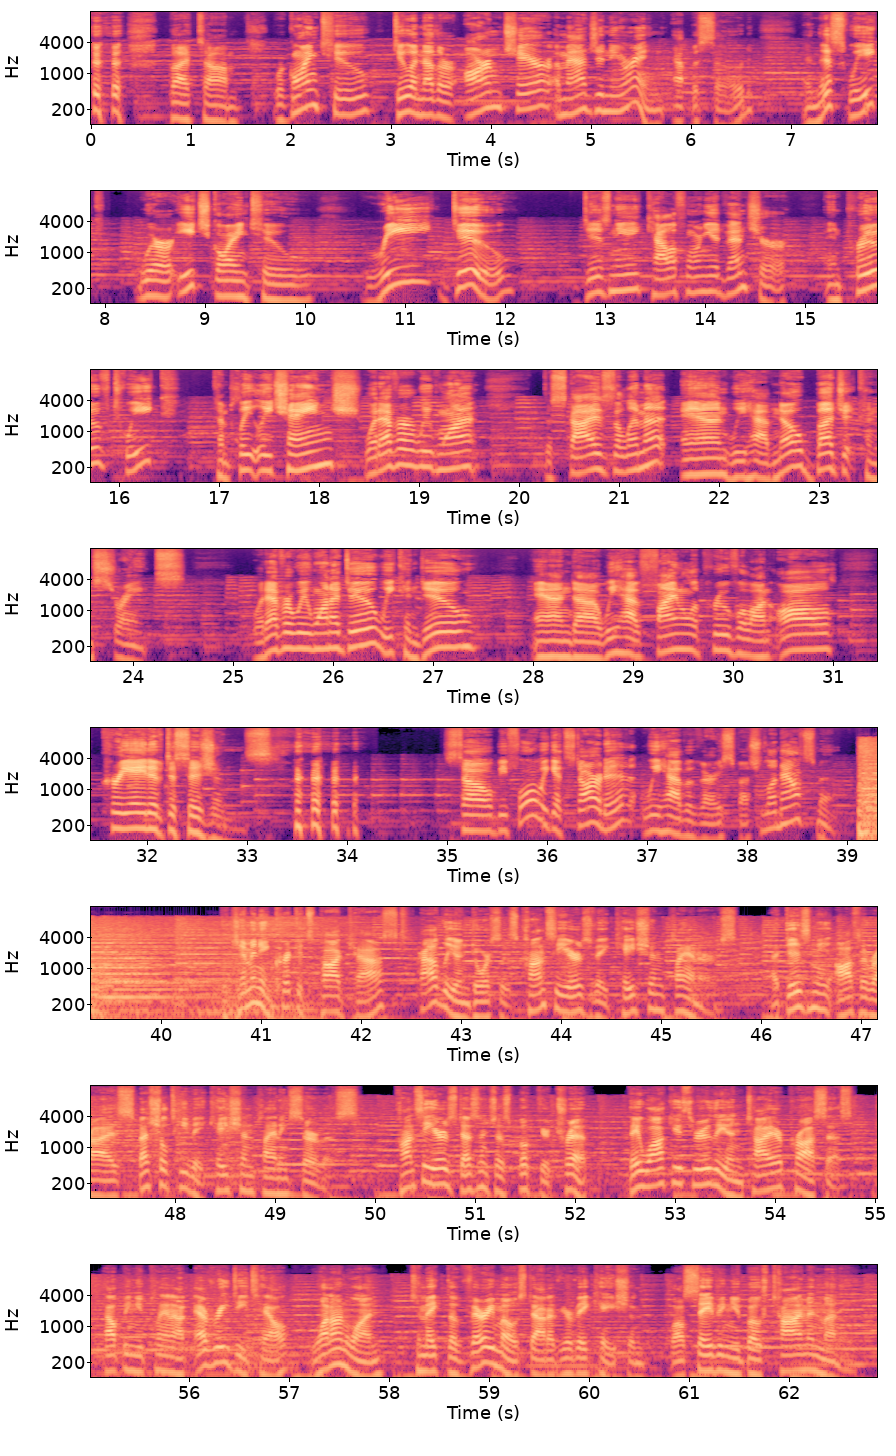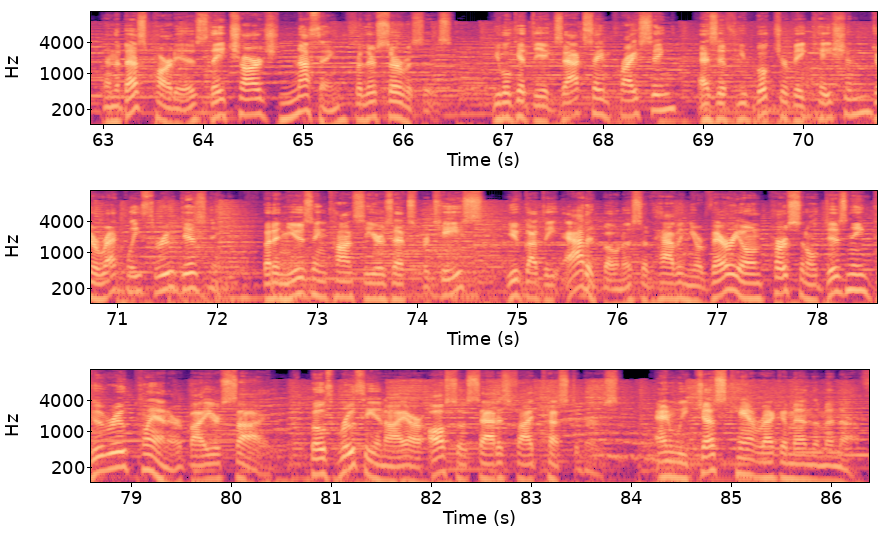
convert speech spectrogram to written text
but um, we're going to do another armchair Imagineering episode. And this week, we're each going to redo Disney California Adventure, improve, tweak, completely change, whatever we want. The sky's the limit, and we have no budget constraints. Whatever we want to do, we can do, and uh, we have final approval on all creative decisions. so, before we get started, we have a very special announcement. The Jiminy Crickets podcast proudly endorses Concierge Vacation Planners, a Disney authorized specialty vacation planning service. Concierge doesn't just book your trip, they walk you through the entire process, helping you plan out every detail, one on one, to make the very most out of your vacation while saving you both time and money. And the best part is, they charge nothing for their services. You will get the exact same pricing as if you booked your vacation directly through Disney. But in using concierge expertise, you've got the added bonus of having your very own personal Disney Guru planner by your side. Both Ruthie and I are also satisfied customers, and we just can't recommend them enough.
